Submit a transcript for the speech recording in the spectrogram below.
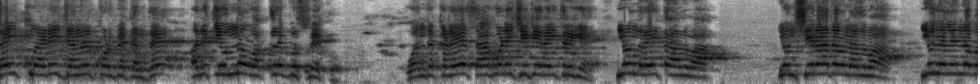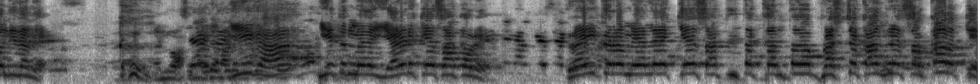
ಸೈಟ್ ಮಾಡಿ ಜನರಿಗೆ ಕೊಡ್ಬೇಕಂತೆ. ಅದಕ್ಕೆ ಇವನ್ನ ಒಕ್ಕಲೆಬ್ಬಿಸ್ಬೇಕು ಒಂದು ಕಡೆ ಸಾಗುವಳಿ ಚೀಟಿ ರೈತರಿಗೆ. ಇವನ್ ರೈತ ಅಲ್ವಾ? ಇವನ್ ಶಿರಾದವನಲ್ವಾ ಇವನೆಲ್ಲಿಂದ ಬಂದಿದ್ದಾನೆ? ಈಗ ಈತನ ಮೇಲೆ ಎರಡು ಕೇಸ್ ಹಾಕವ್ರೆ. ರೈತರ ಮೇಲೆ ಕೇಸ್ ಹಾಕಿರ್ತಕ್ಕಂತ ಭ್ರಷ್ಟ ಕಾಂಗ್ರೆಸ್ ಸರ್ಕಾರಕ್ಕೆ.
